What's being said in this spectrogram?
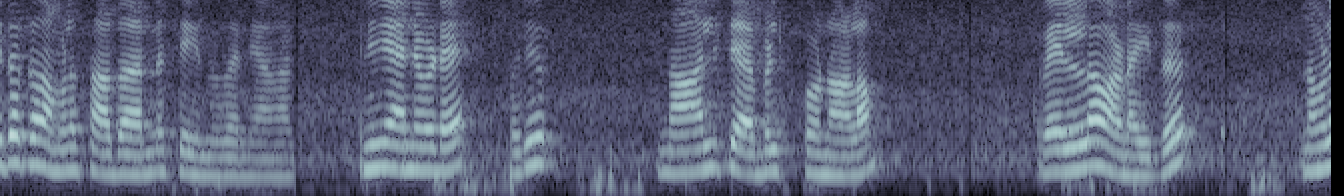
ഇതൊക്കെ നമ്മൾ സാധാരണ ചെയ്യുന്നത് തന്നെയാണ്. ഇനി ഞാനിവിടെ ഒരു നാല് ടേബിൾ സ്പൂണോളം വെള്ളമാണ് ഇത് നമ്മൾ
